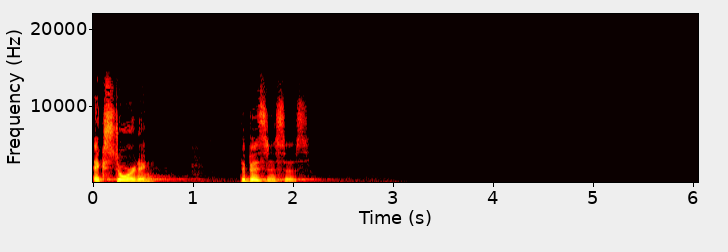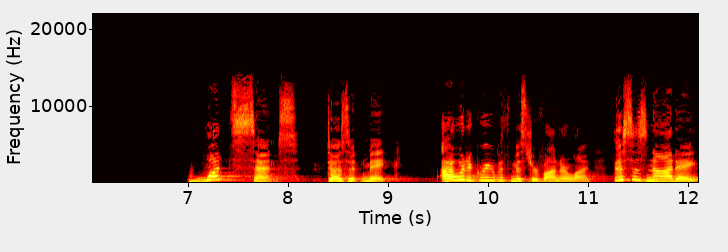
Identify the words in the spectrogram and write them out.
extorting the businesses. What sense does it make? I would agree with Mr. Vanderlaan. This is not a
